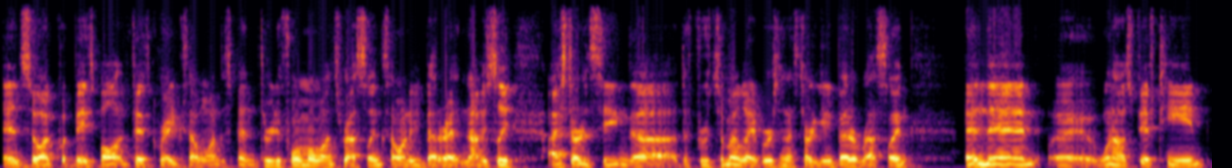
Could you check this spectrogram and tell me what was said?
And so I quit baseball in fifth grade because I wanted to spend three to four more months wrestling because I wanted to be better at it. And obviously, I started seeing the the fruits of my labors, and I started getting better at wrestling. And then uh, when I was 15,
